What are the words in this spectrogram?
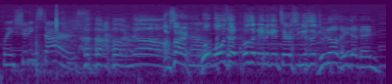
Play Shooting Stars. oh, no. I'm sorry. No. What, what, was that? What was that name again, Terracy Music? Do not hate that name.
